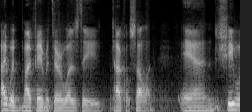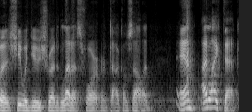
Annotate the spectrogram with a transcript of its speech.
I would my favorite there was the taco salad, and she was she would use shredded lettuce for her taco salad, and I liked that,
